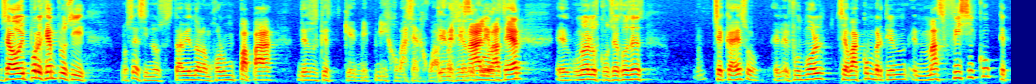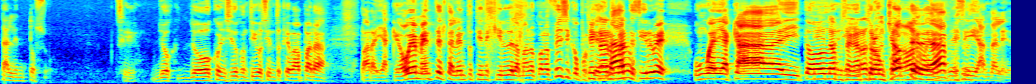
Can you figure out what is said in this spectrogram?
O sea, hoy, por ejemplo, si, no sé, si nos está viendo a lo mejor un papá de esos que, que mi, mi hijo va a ser jugador profesional y va a ser, eh, uno de los consejos es, checa eso, el, el fútbol se va a convertir en, en más físico que talentoso. Sí, yo, yo coincido contigo, siento que va para, para allá, que obviamente el talento tiene que ir de la mano con lo físico, porque Sí, claro, de nada claro. te sirve un güey acá y todo, no, pues y agarras un troncote, luchador, ¿verdad? sí. Pues sí, ándale,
